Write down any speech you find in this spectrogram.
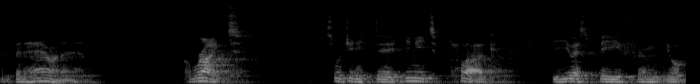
with a bit of hair on it. Right, so what do you need to do? You need to plug the USB from your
